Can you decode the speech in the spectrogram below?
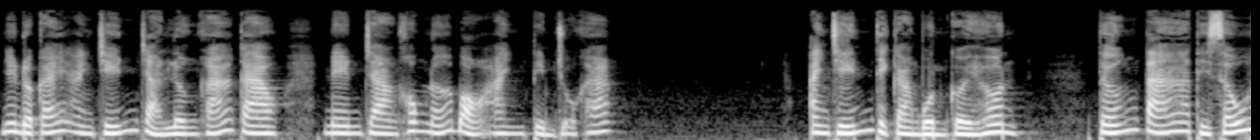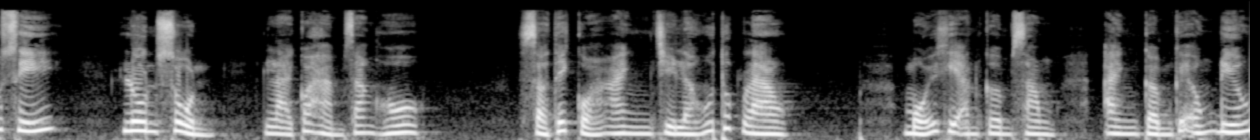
nhưng được cái anh Chín trả lương khá cao nên chàng không nỡ bỏ anh tìm chỗ khác. Anh Chín thì càng buồn cười hơn. Tướng ta thì xấu xí, luôn sủn, lại có hàm răng hô. Sở thích của anh chỉ là hút thuốc lào Mỗi khi ăn cơm xong Anh cầm cái ống điếu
